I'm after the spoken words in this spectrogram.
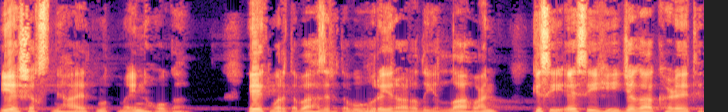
یہ شخص نہایت مطمئن ہوگا۔ ایک مرتبہ حضرت ابو حریرہ رضی اللہ عنہ کسی ایسی ہی جگہ کھڑے تھے۔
